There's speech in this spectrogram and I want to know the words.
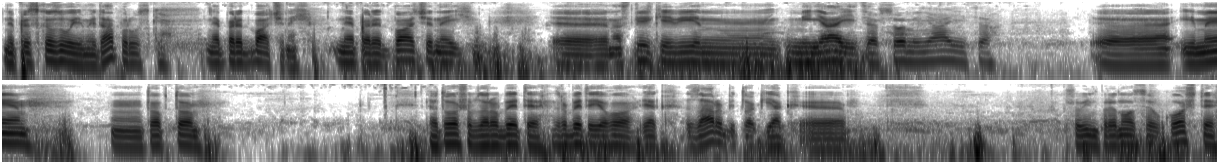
непредсказуємий, да, по-русски? Непередбачений. Непередбачений. Е, наскільки він міняється, все міняється. Е, і ми, тобто, для того, щоб заробити, зробити його як заробіток, як е, щоб він приносив кошти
